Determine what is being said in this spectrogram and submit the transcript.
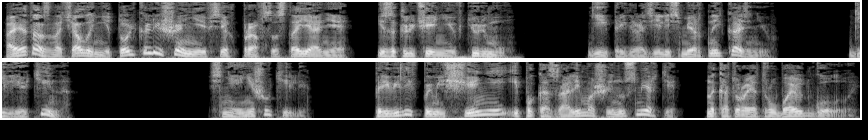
а это означало не только лишение всех прав состояния и заключение в тюрьму. Ей пригрозили смертной казнью. Гильотина. С ней не шутили. Привели в помещение и показали машину смерти, на которой отрубают головы.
